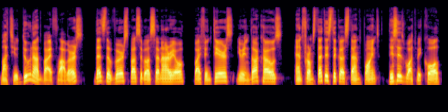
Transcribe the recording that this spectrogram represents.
but you do not buy flowers. That's the worst possible scenario. Wife in tears, you in doghouse. And from statistical standpoint, this is what we call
